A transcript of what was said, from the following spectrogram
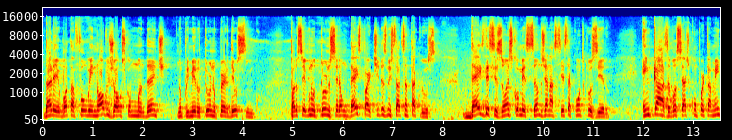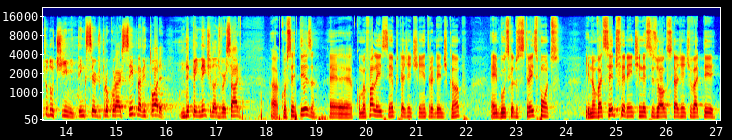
Darley, o Botafogo em nove jogos como mandante, no primeiro turno, perdeu cinco. Para o segundo turno, serão dez partidas no estado de Santa Cruz. Dez decisões começando já na sexta contra o Cruzeiro. Em casa, você acha que o comportamento do time tem que ser de procurar sempre a vitória, independente do adversário? Ah, com certeza. É, como eu falei, sempre que a gente entra dentro de campo, é em busca dos três pontos. E não vai ser diferente nesses jogos que a gente vai ter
